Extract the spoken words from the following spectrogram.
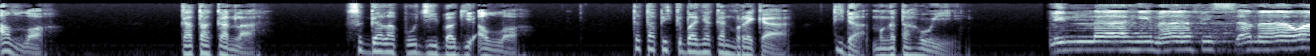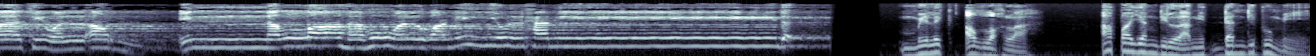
Allah. Katakanlah, segala puji bagi Allah, tetapi kebanyakan mereka tidak mengetahui. Lillahi ma fis samawati wal ard. Inna Allah huwal milik Allah lah apa yang di langit dan di bumi.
